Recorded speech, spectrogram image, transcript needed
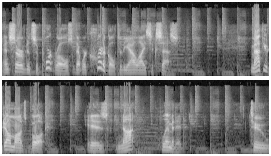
and served in support roles that were critical to the Allies' success. Matthew Delmont's book is not limited to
